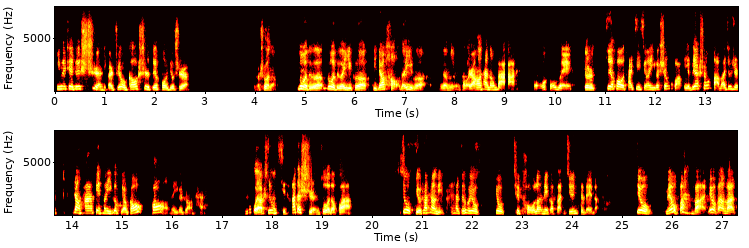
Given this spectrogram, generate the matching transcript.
因为这堆诗人里边只有高适最后就是怎么说呢，落得落得一个比较好的一个一个名头，然后他能把头和尾，就是最后他进行了一个升华，也不叫升华吧，就是让他变成一个比较高高昂的一个状态。如果要是用其他的诗人做的话，就比如说像李白，他最后又又去投了那个反军之类的，就没有办法，没有办法，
